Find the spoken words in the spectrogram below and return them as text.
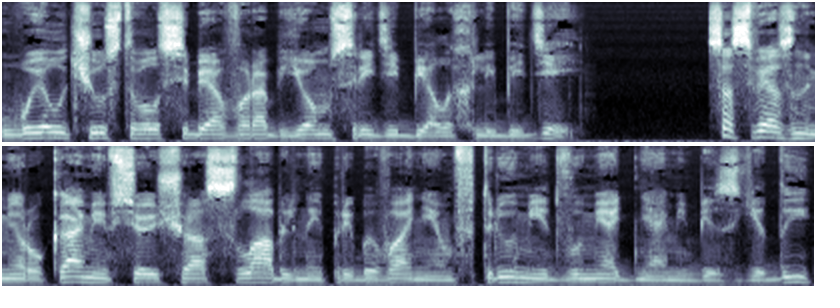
Уилл чувствовал себя воробьем среди белых лебедей. Со связанными руками, все еще ослабленный пребыванием в трюме и двумя днями без еды,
